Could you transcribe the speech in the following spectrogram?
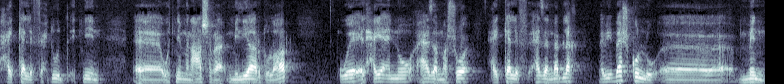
هيتكلف في حدود 2 و2 من عشرة مليار دولار. والحقيقة إنه هذا المشروع هيتكلف هذا المبلغ ما بيبقاش كله من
